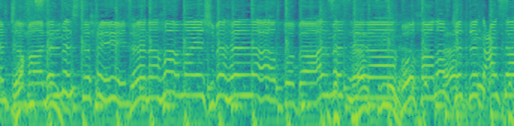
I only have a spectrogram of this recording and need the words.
الجمال. المستحيل. زينها ما يشبه رينا. وخلف جدك عسى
